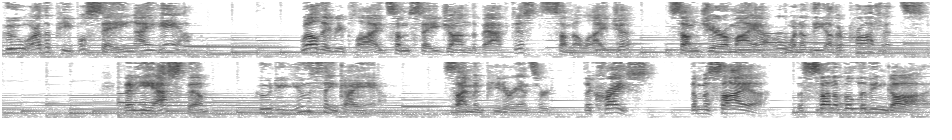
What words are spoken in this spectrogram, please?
Who are the people saying I am? Well, they replied, Some say John the Baptist, some Elijah, some Jeremiah, or one of the other prophets. Then he asked them, Who do you think I am? Simon Peter answered, The Christ, the Messiah, the Son of the living God.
